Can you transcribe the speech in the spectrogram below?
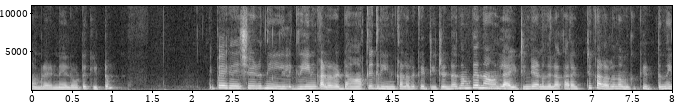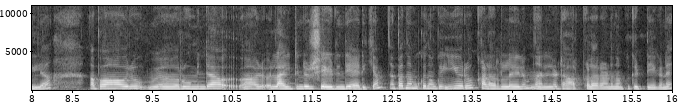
നമ്മുടെ എണ്ണയിലോട്ട് കിട്ടും. ഇപ്പോൾ ഏകദേശം ഒരു നീല green colour dark green colour കിട്ടിയിട്ടുണ്ട്. നമുക്ക് ലൈറ്റിന്റെ ആണെന്നല്ല കറക്റ്റ് കളർ നമുക്ക് കിട്ടുന്നില്ല. അപ്പോൾ ആ ഒരു റൂമിന്റെ ആ ലൈറ്റിന്റെ ഒരു ഷെയ്ഡിന്റെ ആയിരിക്കാം. അപ്പോൾ നമുക്ക് നമുക്ക് ഈ ഒരു കളറിലും നല്ല ഡാർക്ക് കളറാണ് നമുക്ക് കിട്ടിയേക്കണേ.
